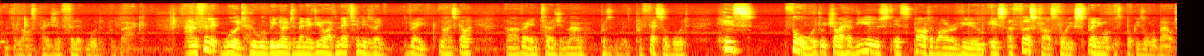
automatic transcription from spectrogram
with the last page and Philip Wood at the back. And Philip Wood who will be known to many of you I've met him. He's a very very nice guy uh, very intelligent man Professor Wood. His foreword, which I have used as part of our review, is a first class foreword explaining what this book is all about.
